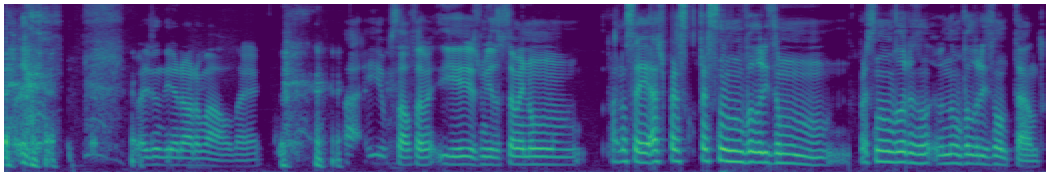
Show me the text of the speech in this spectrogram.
mais um dia normal, não é? Ah, e o pessoal também. E as miúdas também não. pá, não sei, acho que parece, que- parece que não valorizam. Parece que não valorizam, não valorizam tanto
